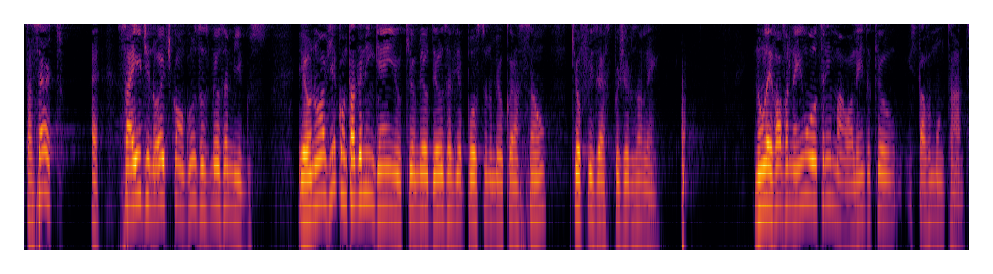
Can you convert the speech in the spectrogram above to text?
Tá certo? É, saí de noite com alguns dos meus amigos. Eu não havia contado a ninguém o que o meu Deus havia posto no meu coração que eu fizesse por Jerusalém. Não levava nenhum outro animal, além do que eu estava montado.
